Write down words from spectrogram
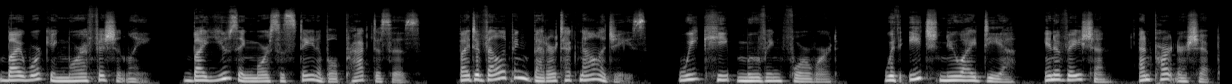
by working more efficiently, by using more sustainable practices, by developing better technologies. We keep moving forward. With each new idea, innovation, and partnership,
